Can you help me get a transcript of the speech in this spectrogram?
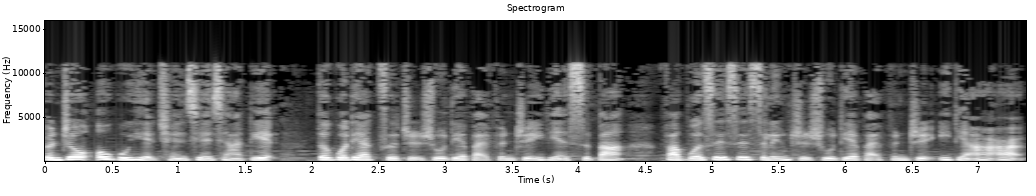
本周欧股也全线下跌，德国 D X 指数跌百分之一点四八，法国 C C 四零指数跌百分之一点二二，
